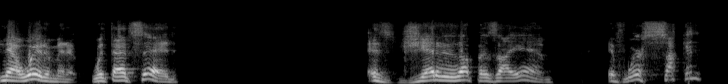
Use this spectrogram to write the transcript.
Now, wait a minute. With that said, as jetted up as I am, if we're sucking,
